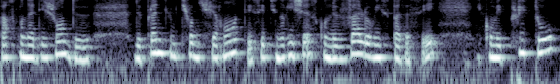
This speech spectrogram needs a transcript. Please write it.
parce qu'on a des gens de, de plein de cultures différentes et c'est une richesse qu'on ne valorise pas assez et qu'on met plutôt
